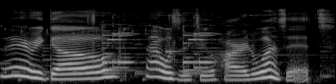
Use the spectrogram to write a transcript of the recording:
There we go. That wasn't too hard, was it?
